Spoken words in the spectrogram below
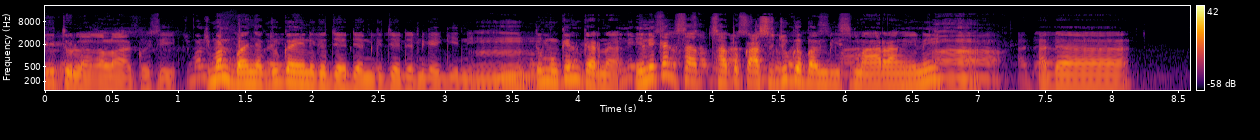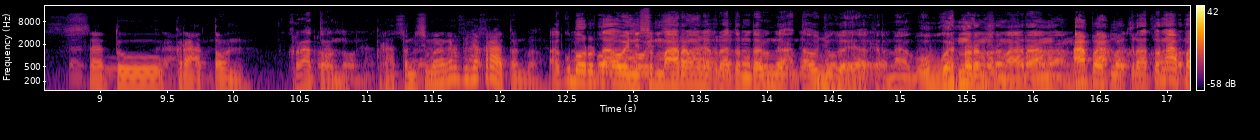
Itulah kalau aku sih. Cuman banyak juga ini kejadian-kejadian kayak gini. Itu mungkin karena ini kan satu, satu kasus juga bang di Semarang ini. Ah, ada satu keraton. Keraton. Keraton di Semarang kan punya keraton bang. Aku baru tahu ini Semarang punya keraton, tapi nggak tahu juga ya karena gue bukan orang Semarang. Apa tuh keraton apa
